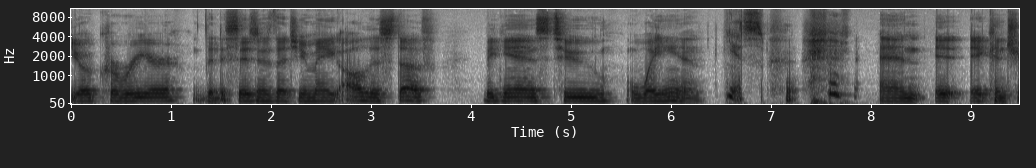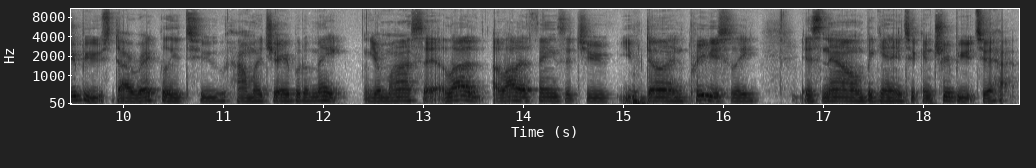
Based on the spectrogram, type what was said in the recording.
your career, the decisions that you make, all this stuff begins to weigh in yes and it it contributes directly to how much you're able to make your mindset a lot of a lot of things that you you've done previously is now beginning to contribute to ha-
